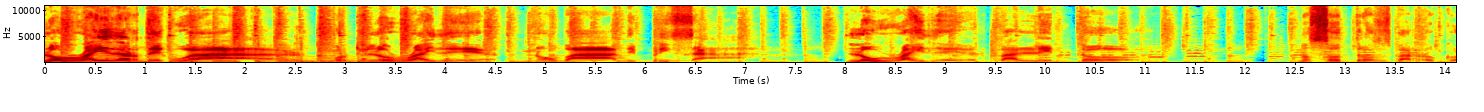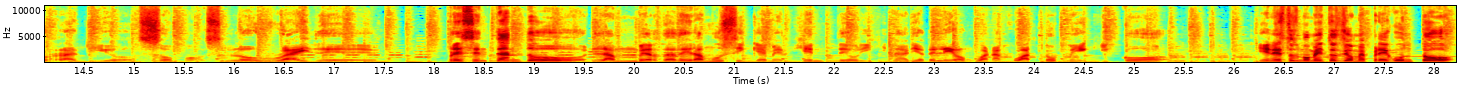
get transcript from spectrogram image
Lowrider de War. Porque Lowrider no va deprisa. Lowrider va lento. Nosotros, Barroco Radio, somos Lowrider. Presentando la verdadera música emergente originaria de León, Guanajuato, México. Y en estos momentos yo me pregunto,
